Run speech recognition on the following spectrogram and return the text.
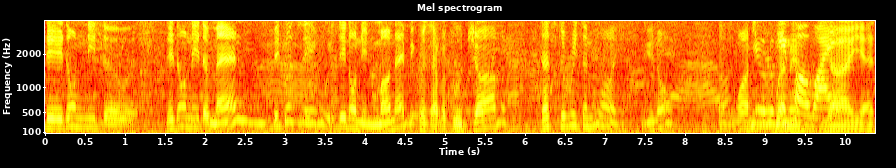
they don't need the they don't need a man because they, they don't need money because I have a good job. That's the reason why, you know. You're looking women. for a wife. Yeah, yes.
